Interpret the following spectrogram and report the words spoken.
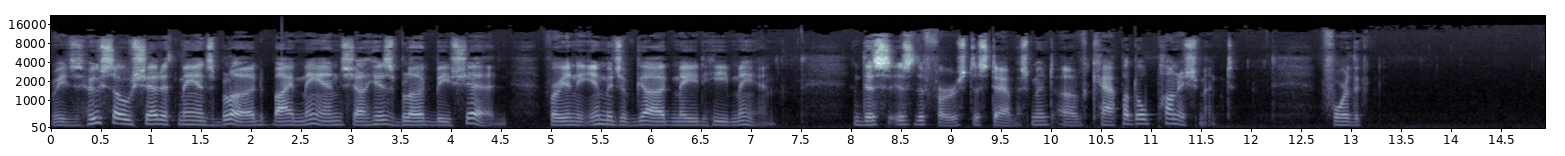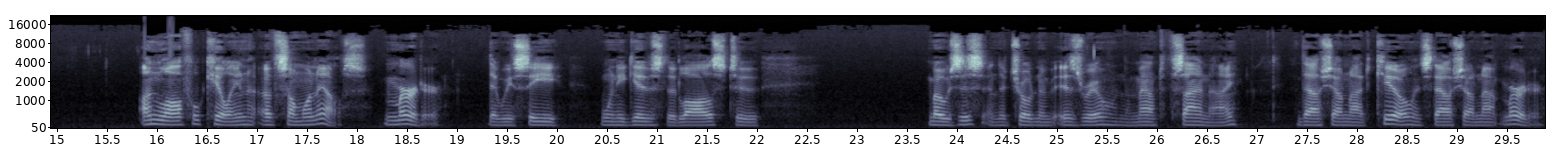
Reads, Whoso sheddeth man's blood, by man shall his blood be shed, for in the image of God made he man. This is the first establishment of capital punishment for the unlawful killing of someone else, murder, that we see when he gives the laws to Moses and the children of Israel on the Mount of Sinai. Thou shalt not kill, it's thou shalt not murder.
